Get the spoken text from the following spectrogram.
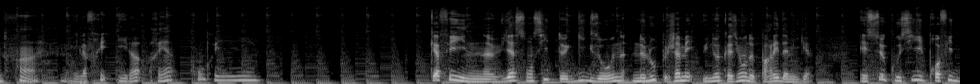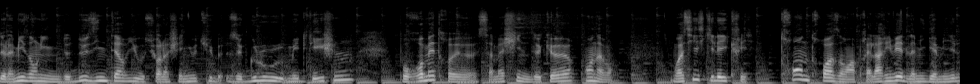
Enfin, il a il a rien compris. Caféine, via son site Geekzone, ne loupe jamais une occasion de parler d'Amiga. Et ce coup-ci, il profite de la mise en ligne de deux interviews sur la chaîne YouTube The Guru Meditation pour remettre euh, sa machine de cœur en avant. Voici ce qu'il a écrit. 33 ans après l'arrivée de l'Amiga 1000,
